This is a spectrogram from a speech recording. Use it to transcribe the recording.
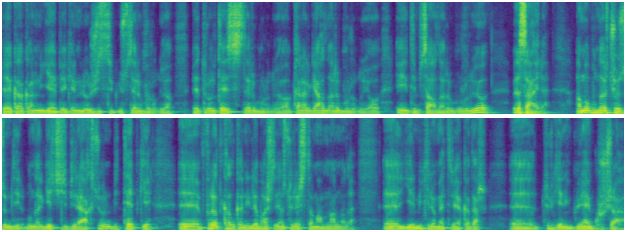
PKK'nın, YPG'nin lojistik üsleri vuruluyor. Petrol tesisleri vuruluyor. Karargahları vuruluyor. Eğitim sahaları vuruluyor vesaire. Ama bunlar çözüm değil. Bunlar geçici bir reaksiyon, bir tepki. E, Fırat Kalkanı ile başlayan süreç tamamlanmalı. E, 20 kilometreye kadar e, Türkiye'nin güney kuşağı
